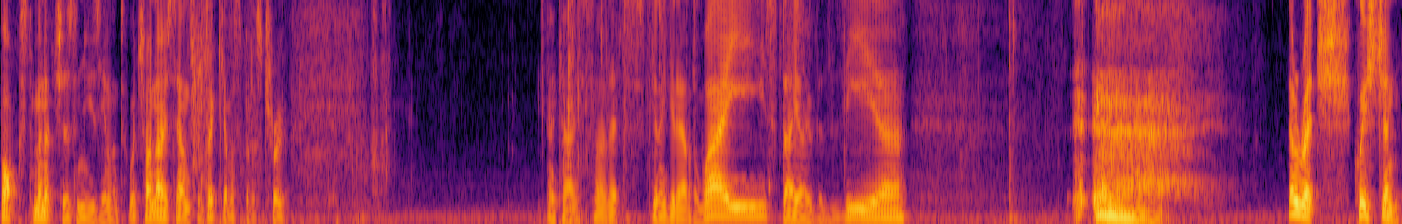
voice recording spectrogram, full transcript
boxed miniatures in New Zealand, which I know sounds ridiculous, but it's true. Okay, so that's going to get out of the way. Stay over there. Ulrich, question.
